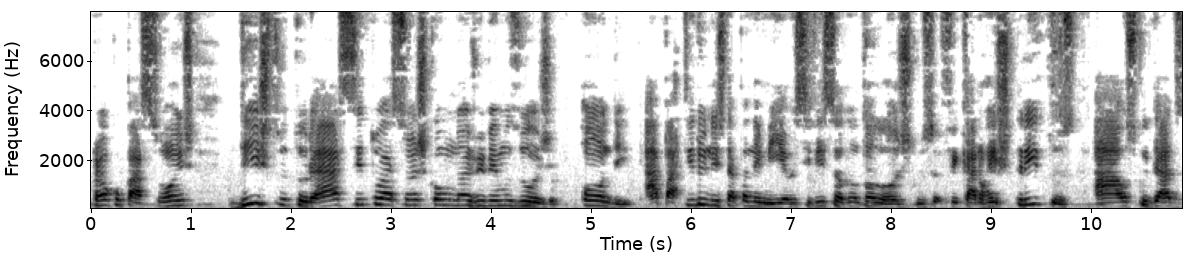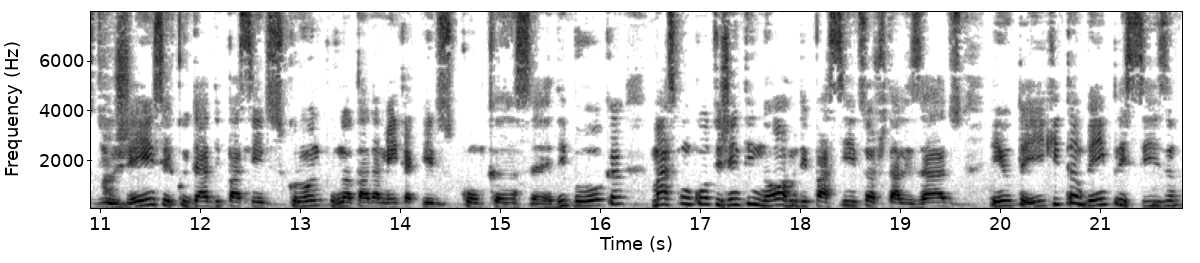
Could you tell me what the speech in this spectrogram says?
preocupações de estruturar situações como nós vivemos hoje, onde, a partir do início da pandemia, os serviços odontológicos ficaram restritos aos cuidados de urgência e cuidado de pacientes crônicos, notadamente aqueles com câncer de boca, mas com um contingente enorme de pacientes hospitalizados em UTI que também precisam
